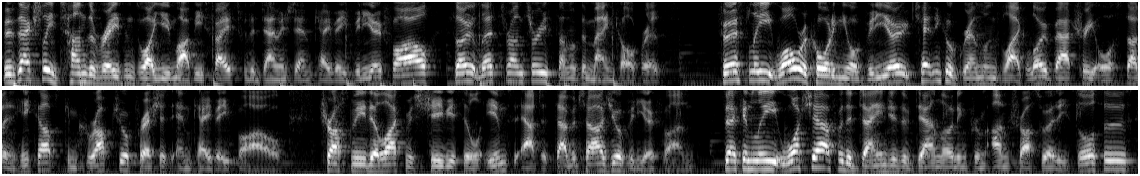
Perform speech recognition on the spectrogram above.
There's actually tons of reasons why you might be faced with a damaged MKV video file, so let's run through some of the main culprits. Firstly, while recording your video, technical gremlins like low battery or sudden hiccups can corrupt your precious MKV file. Trust me, they're like mischievous little imps out to sabotage your video fun. Secondly, watch out for the dangers of downloading from untrustworthy sources.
